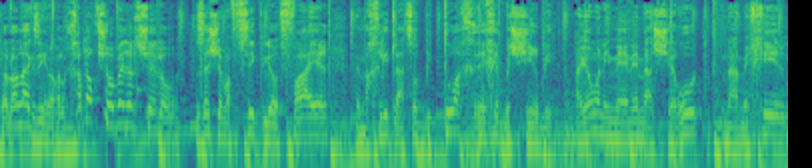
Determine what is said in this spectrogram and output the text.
לא, לא להגזים, אבל חנוך שעומד על שלו. זה שמפסיק להיות פראייר ומחליט לעשות ביטוח רכב בשירביט. היום אני נהנה מהשירות, מהמחיר,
